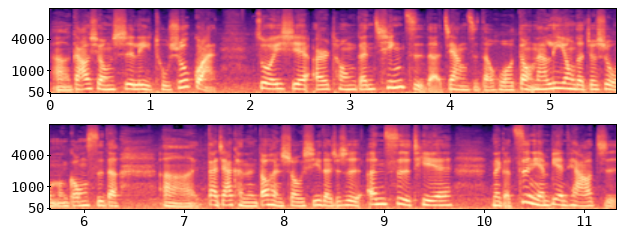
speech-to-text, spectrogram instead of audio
呃高雄市立图书馆。做一些儿童跟亲子的这样子的活动，那利用的就是我们公司的，呃，大家可能都很熟悉的就是 N 次贴那个自粘便条纸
